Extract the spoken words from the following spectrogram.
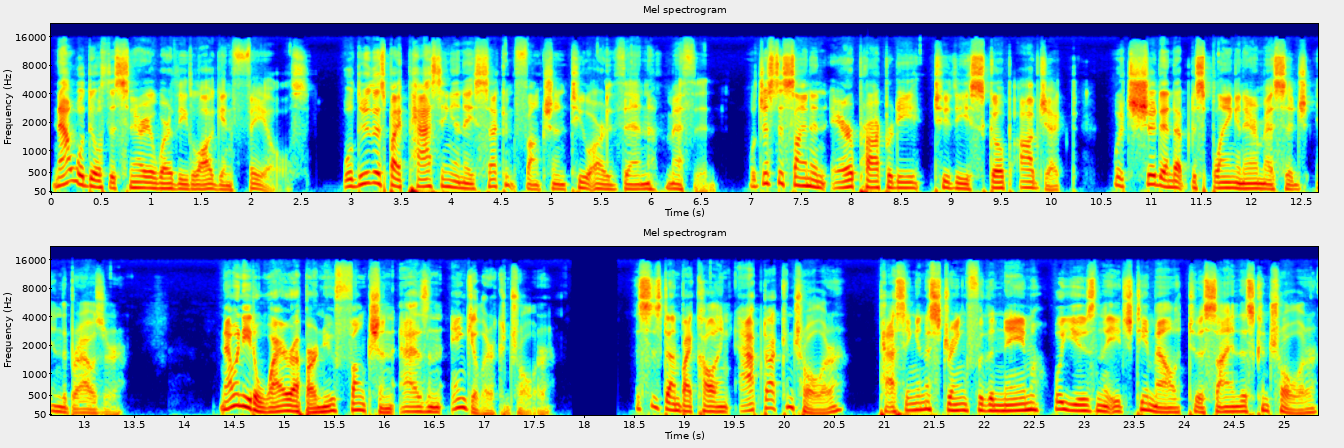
Now we'll deal with the scenario where the login fails. We'll do this by passing in a second function to our then method. We'll just assign an error property to the scope object, which should end up displaying an error message in the browser. Now we need to wire up our new function as an Angular controller. This is done by calling app.controller passing in a string for the name we'll use in the HTML to assign this controller,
